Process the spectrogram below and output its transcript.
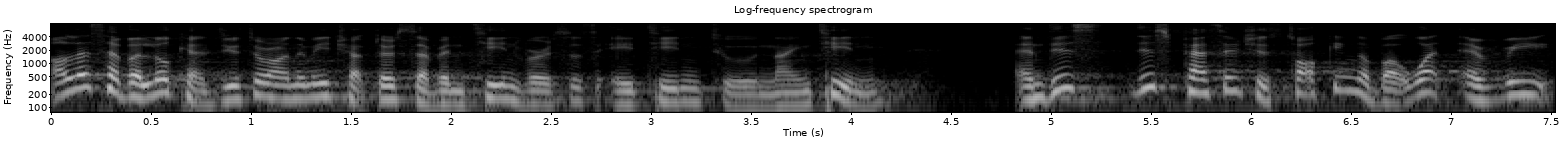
Now let's have a look at Deuteronomy chapter 17, verses 18 to 19. And this, this passage is talking about what every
